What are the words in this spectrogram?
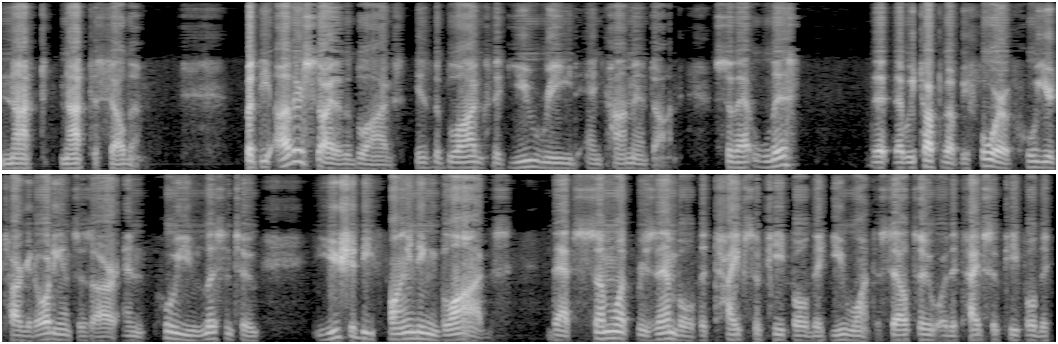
not not to sell them. But the other side of the blogs is the blogs that you read and comment on. So that list that, that we talked about before of who your target audiences are and who you listen to, you should be finding blogs that somewhat resemble the types of people that you want to sell to or the types of people that,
